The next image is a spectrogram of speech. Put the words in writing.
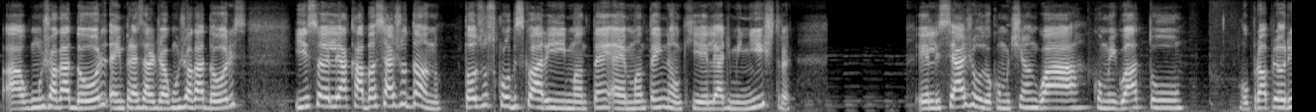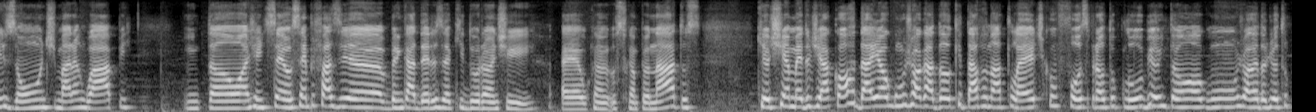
alguns jogadores, é empresário de alguns jogadores, e isso ele acaba se ajudando. Todos os clubes que o Ari mantém, é, mantém não, que ele administra, ele se ajuda, como Tianguá, como Iguatu, o próprio Horizonte, Maranguape. Então, a gente, eu sempre fazia brincadeiras aqui durante é, os campeonatos, que eu tinha medo de acordar e algum jogador que estava no Atlético fosse para outro clube, ou então algum jogador de outro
